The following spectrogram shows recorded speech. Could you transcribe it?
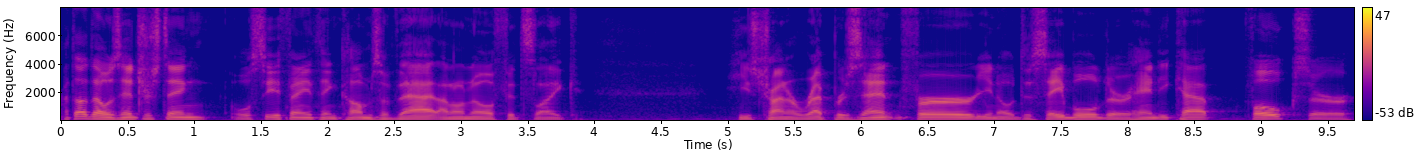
I thought that was interesting. We'll see if anything comes of that. I don't know if it's like he's trying to represent for, you know, disabled or handicapped folks or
